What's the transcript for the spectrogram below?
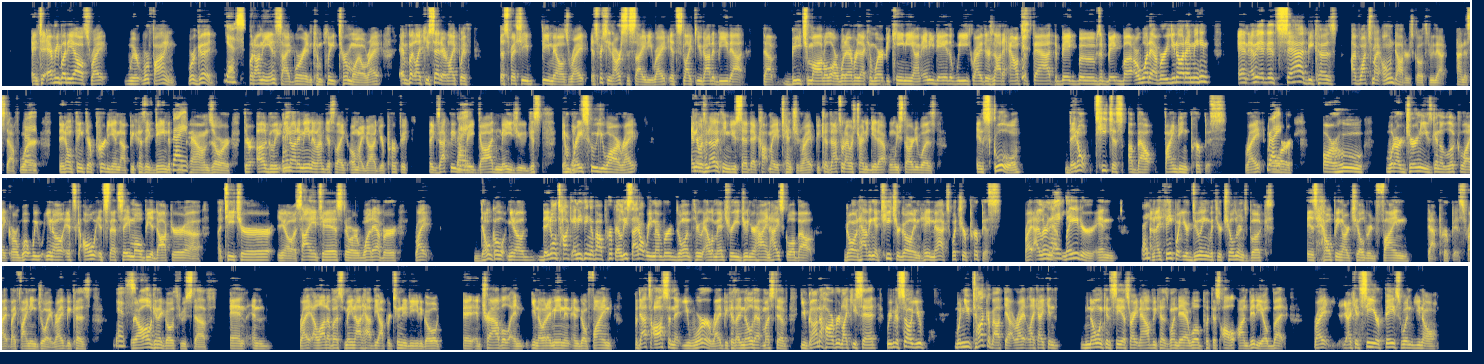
and to everybody else, right? We're, we're fine. We're good. Yes. But on the inside, we're in complete turmoil, right? And, but like you said, it like with, especially females, right? Especially in our society, right? It's like you got to be that that beach model or whatever that can wear a bikini on any day of the week, right? There's not an ounce of fat, the big boobs and big butt or whatever. You know what I mean? And I mean, it's sad because I've watched my own daughters go through that kind of stuff where right. they don't think they're pretty enough because they've gained a right. few pounds or they're ugly. Right. You know what I mean? And I'm just like, oh my God, you're perfect. Exactly the way God made you. Just embrace yes. who you are, right? And there was another thing you said that caught my attention, right? Because that's what I was trying to get at when we started was in school, they don't teach us about finding purpose, right? Right. Or or who what our journey is going to look like or what we you know it's oh it's that same old be a doctor uh, a teacher you know a scientist or whatever right don't go you know they don't talk anything about purpose at least i don't remember going through elementary junior high and high school about going having a teacher going hey max what's your purpose right i learned right. that later and right. and i think what you're doing with your children's books is helping our children find that purpose, right? By finding joy, right? Because yes, we're all going to go through stuff and, and right. A lot of us may not have the opportunity to go and, and travel and, you know what I mean? And, and go find, but that's awesome that you were, right? Because I know that must have, you've gone to Harvard, like you said. So you, when you talk about that, right? Like I can, no one can see us right now because one day I will put this all on video, but right? I can see your face when, you know,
